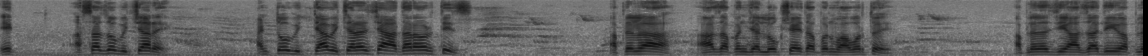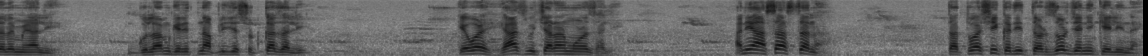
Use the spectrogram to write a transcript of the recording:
एक असा जो विचार आहे आणि तो वि त्या विचाराच्या आधारावरतीच आपल्याला आज आपण ज्या लोकशाहीत आपण वावरतो आहे आपल्याला जी आझादी आपल्याला मिळाली गुलामगिरीतनं आपली जी सुटका झाली केवळ ह्याच विचारांमुळं झाली. आणि असं असताना तत्वाशी कधी तडजोड ज्यांनी केली नाही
